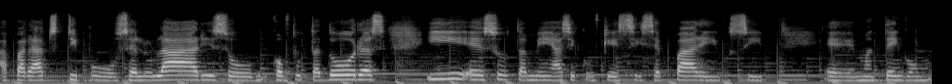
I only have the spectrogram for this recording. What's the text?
aparatos tipo celulares ou computadoras e isso também faz com que se separem, se eh, mantenham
